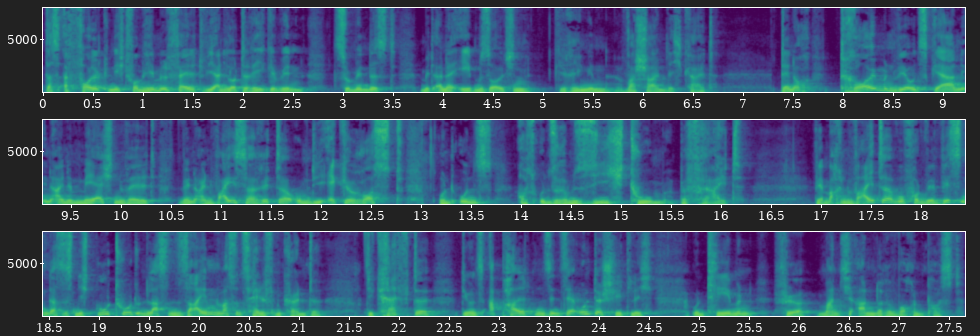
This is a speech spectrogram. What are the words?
dass Erfolg nicht vom Himmel fällt wie ein Lotteriegewinn, zumindest mit einer ebensolchen geringen Wahrscheinlichkeit. Dennoch träumen wir uns gern in eine Märchenwelt, wenn ein weißer Ritter um die Ecke rost und uns aus unserem Siechtum befreit. Wir machen weiter, wovon wir wissen, dass es nicht gut tut und lassen sein, was uns helfen könnte. Die Kräfte, die uns abhalten, sind sehr unterschiedlich und Themen für manche andere Wochenpost.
